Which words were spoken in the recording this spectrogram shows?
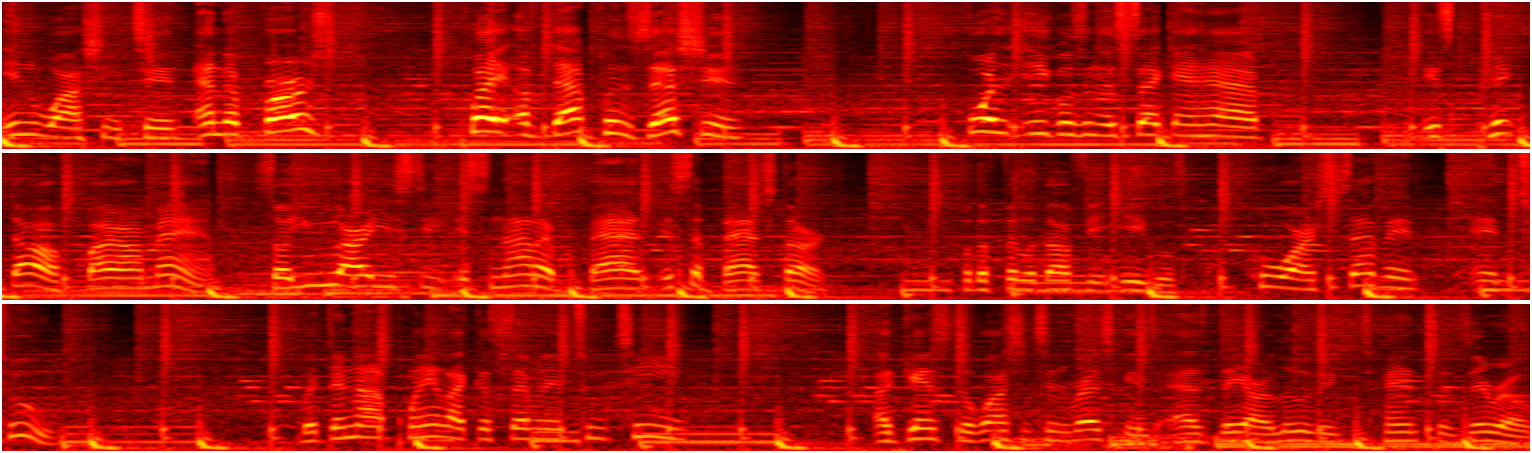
in Washington. And the first play of that possession for the Eagles in the second half is picked off by our man. So you already see it's not a bad it's a bad start for the Philadelphia Eagles, who are 7 and 2. But they're not playing like a 7 and 2 team against the Washington Redskins as they are losing 10 to 0.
